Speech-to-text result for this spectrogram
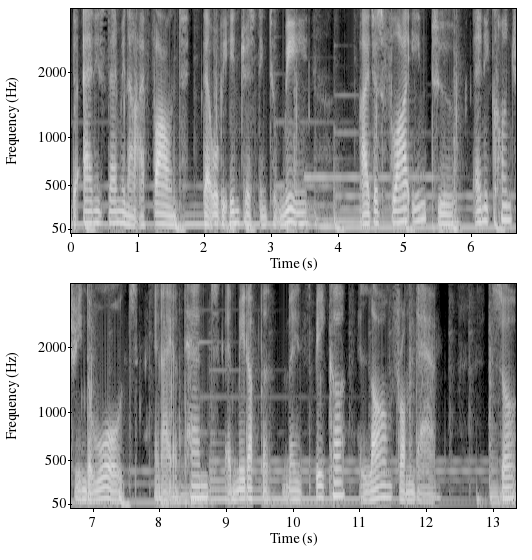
to any seminar I found that will be interesting to me, I just fly into any country in the world and I attend and meet up the main speaker and learn from them. So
